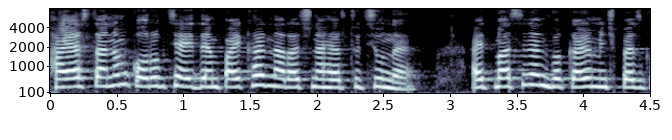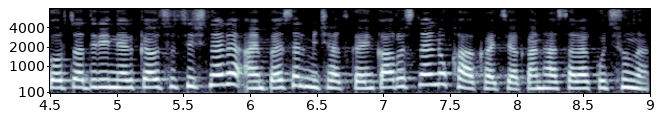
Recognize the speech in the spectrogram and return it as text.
Հայաստանում կոռուպցիայի դեմ պայքարն առաջնահերթություն է։ Այդ մասին են վկայում ինչպես գործադիրի ներկայացուցիչները, այնպես էլ միջազգային կառույցներն ու քաղաքացիական հասարակությունը։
